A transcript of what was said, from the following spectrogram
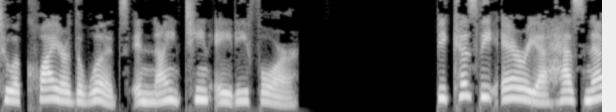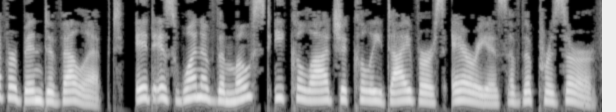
to acquire the woods in 1984. Because the area has never been developed, it is one of the most ecologically diverse areas of the preserve.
